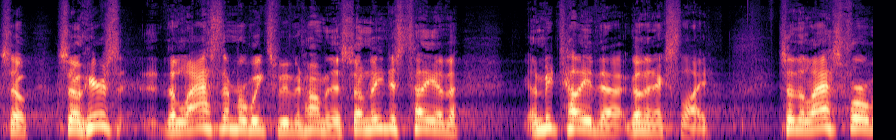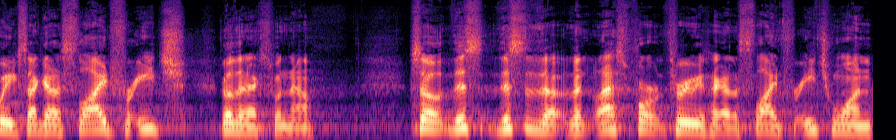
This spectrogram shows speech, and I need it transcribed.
So, so here's the last number of weeks we've been home with this. So let me just tell you the, let me tell you the, go to the next slide. So the last four weeks, I got a slide for each, go to the next one now. So this, this is the, the last four, three weeks, I got a slide for each one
